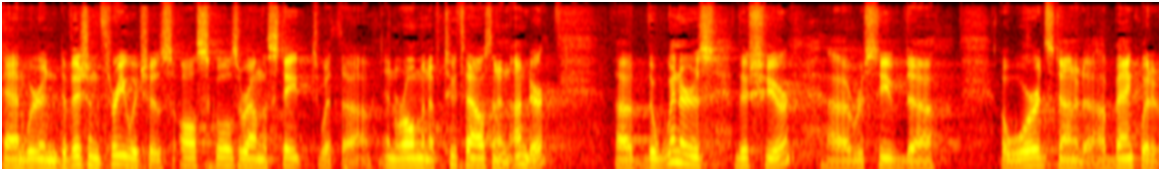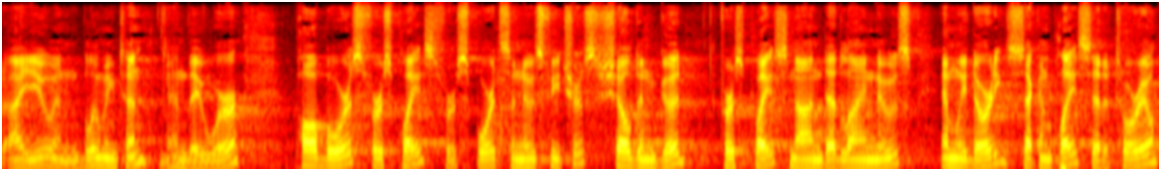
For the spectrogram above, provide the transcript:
and we're in Division Three, which is all schools around the state with uh, enrollment of 2,000 and under. Uh, the winners this year uh, received uh, awards down at a, a, banquet at IU in Bloomington, and they were Paul Boers, first place for sports and news features, Sheldon Good, first place, non deadline news, Emily Doherty, second place, editorial.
